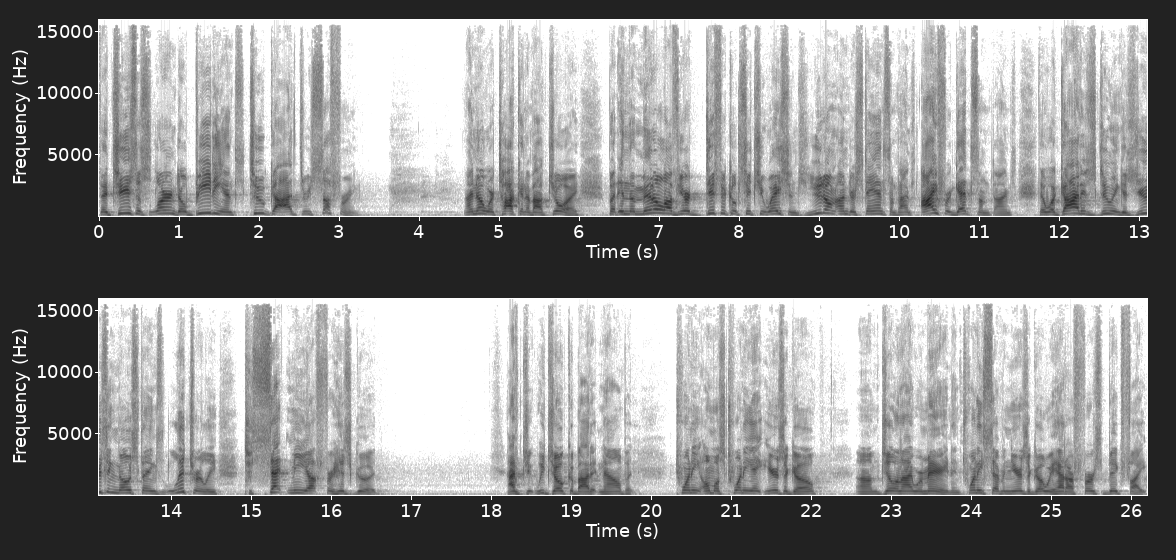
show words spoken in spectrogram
that Jesus learned obedience to God through suffering. I know we're talking about joy, but in the middle of your difficult situations, you don't understand sometimes. I forget sometimes that what God is doing is using those things literally to set me up for His good. I've, we joke about it now, but 20, almost 28 years ago, um, Jill and I were married, and 27 years ago, we had our first big fight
